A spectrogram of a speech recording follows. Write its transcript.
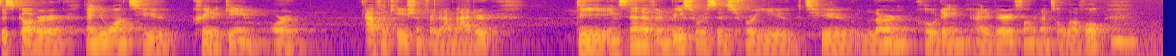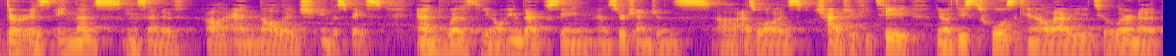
discover that you want to create a game or application for that matter, the incentive and resources for you to learn coding at a very fundamental level, mm-hmm. there is immense incentive uh, and knowledge in the space. And with you know indexing and search engines uh, as well as ChatGPT, you know these tools can allow you to learn it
